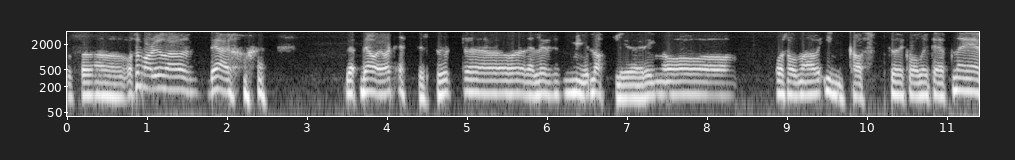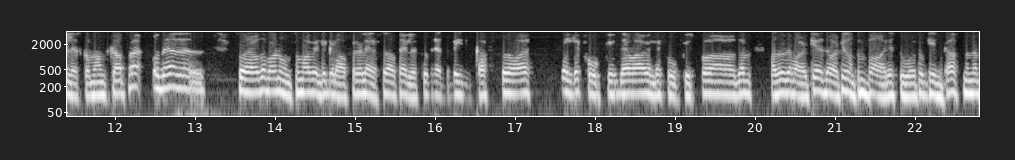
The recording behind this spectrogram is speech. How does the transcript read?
Og så var det jo da Det er jo det, det har jo vært etterspurt, eh, eller mye latterliggjøring og, og sånn av innkastkvalitetene i LSK-mannskapet. Og det så jeg det var noen som var veldig glad for å lese at LSK trente på innkast. Det var veldig fokus, det var veldig fokus på dem. Altså det, var jo ikke, det var ikke sånn at de bare sto og tok innkast, men de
